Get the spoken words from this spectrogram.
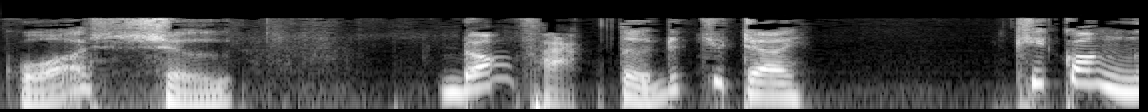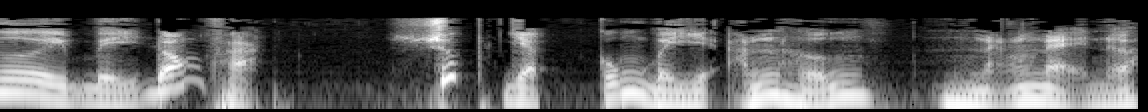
của sự đoán phạt từ Đức Chúa Trời. Khi con người bị đoán phạt, súc vật cũng bị ảnh hưởng nặng nề nữa.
